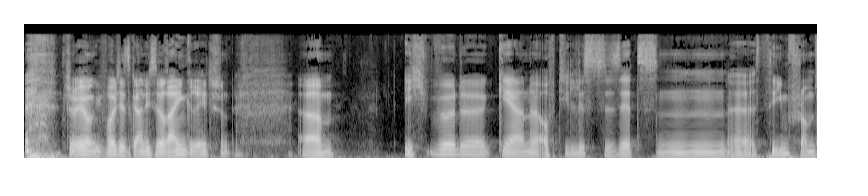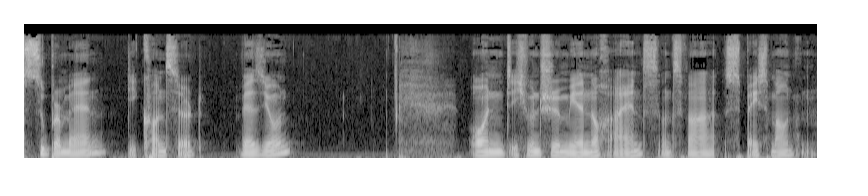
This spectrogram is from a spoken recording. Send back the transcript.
Entschuldigung, ich wollte jetzt gar nicht so reingrätschen. Ähm, ich würde gerne auf die Liste setzen äh, Theme from Superman, die Concert-Version. Und ich wünsche mir noch eins, und zwar Space Mountain.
